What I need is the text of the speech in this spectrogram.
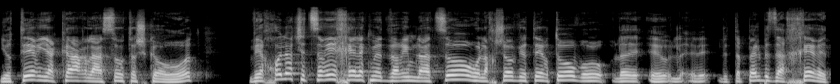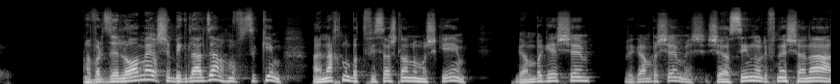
יותר יקר לעשות השקעות, ויכול להיות שצריך חלק מהדברים לעצור, או לחשוב יותר טוב, או לטפל בזה אחרת. אבל זה לא אומר שבגלל זה אנחנו מפסיקים. אנחנו בתפיסה שלנו משקיעים, גם בגשם וגם בשמש. שעשינו לפני שנה,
